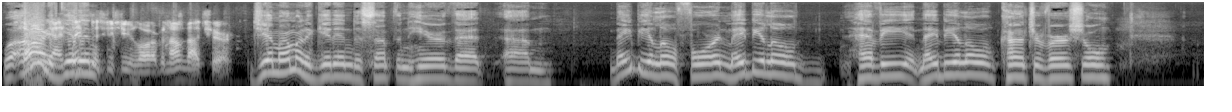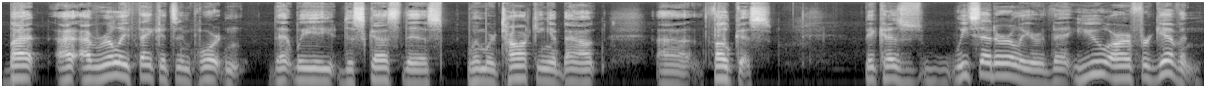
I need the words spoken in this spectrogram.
Well, I'm going to get think in, this is you, Lord, but I'm not sure. Jim. I'm going to get into something here that um, may be a little foreign, maybe a little heavy, it may be a little controversial, but I, I really think it's important that we discuss this when we're talking about uh, focus, because we said earlier that you are forgiven.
